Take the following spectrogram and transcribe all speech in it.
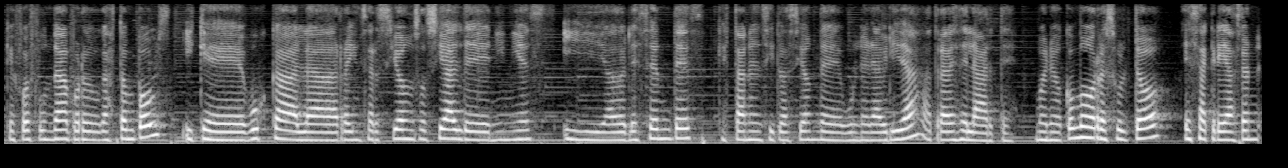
que fue fundada por Gastón Pauls y que busca la reinserción social de niñez y adolescentes que están en situación de vulnerabilidad a través del arte. Bueno, ¿cómo resultó esa creación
